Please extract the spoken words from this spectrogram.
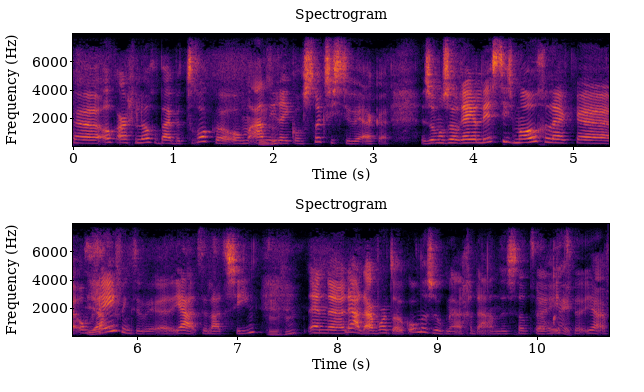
vaak ook archeologen bij betrokken om aan die Mhm. reconstructies te werken. Dus om een zo realistisch mogelijk omgeving te, ja, te laten zien. Mhm. En nou, daar wordt ook onderzoek naar gedaan. Dus dat heet ja,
